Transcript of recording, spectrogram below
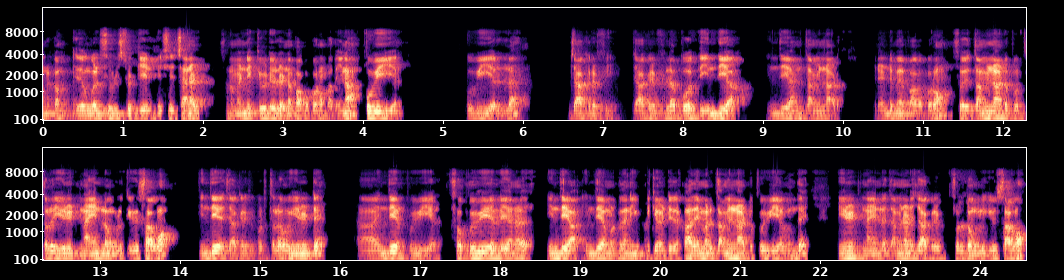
வணக்கம். இது உங்கள் civil stud TNPSC channel so நம்ம இன்னைக்கு வீடியோவில் என்ன பார்க்க போகிறோம் பார்த்தீங்கன்னா புவியியல். புவியியலில் ஜாகிரஃபி ஜாகிரஃபியில் both India India and Tamil Nadu. ரெண்டுமே பார்க்க போகிறோம் ஸோ தமிழ்நாடு பொறுத்தளவு யூனிட் நைனில் உங்களுக்கு யூஸ் ஆகும். இந்திய ஜாகிரஃபி பொறுத்தளவு யூனிட் இந்தியன் புவியியல். ஸோ புவியியல் இந்தியா இந்தியா மட்டும் தான் நீங்கள் பிடிக்க வேண்டியது இருக்கும். அதே மாதிரி தமிழ்நாட்டு புவியியல் வந்து யூனிட் நைனில் தமிழ்நாடு ஜாகிரஃபி சொல்லிட்டு உங்களுக்கு யூஸ் ஆகும்.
